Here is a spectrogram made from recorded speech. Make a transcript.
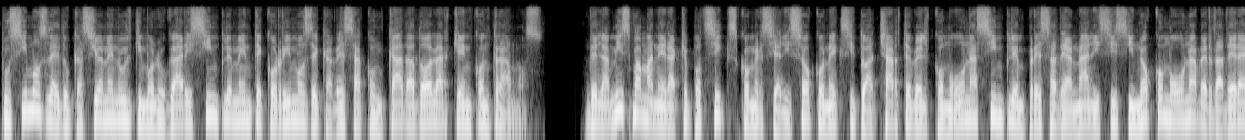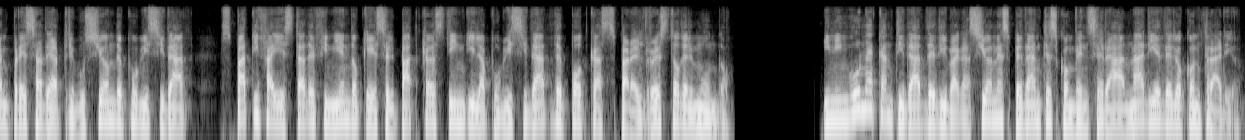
Pusimos la educación en último lugar y simplemente corrimos de cabeza con cada dólar que encontramos. De la misma manera que Podsix comercializó con éxito a Chartable como una simple empresa de análisis y no como una verdadera empresa de atribución de publicidad, Spotify está definiendo qué es el podcasting y la publicidad de podcasts para el resto del mundo. Y ninguna cantidad de divagaciones pedantes convencerá a nadie de lo contrario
